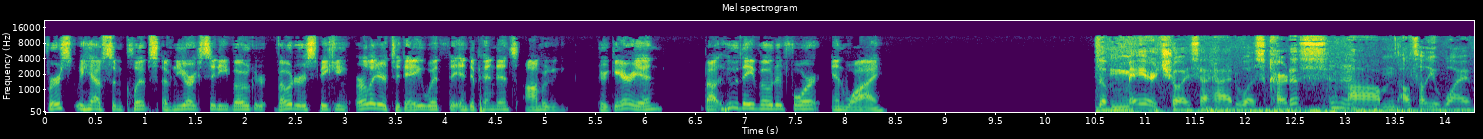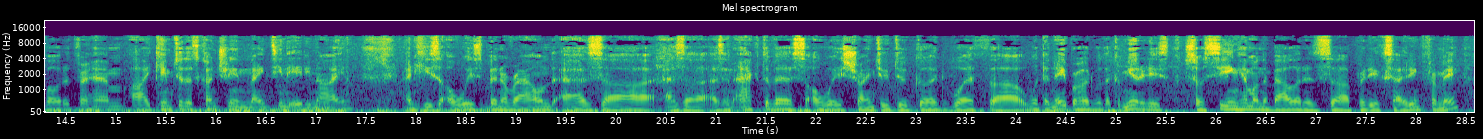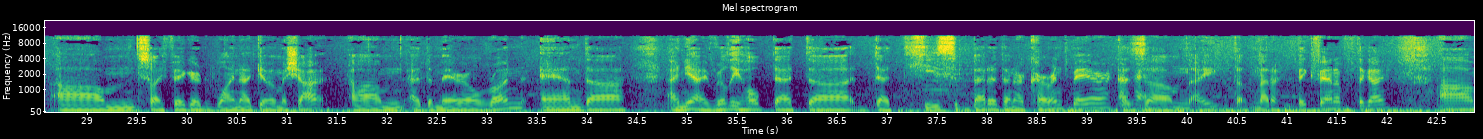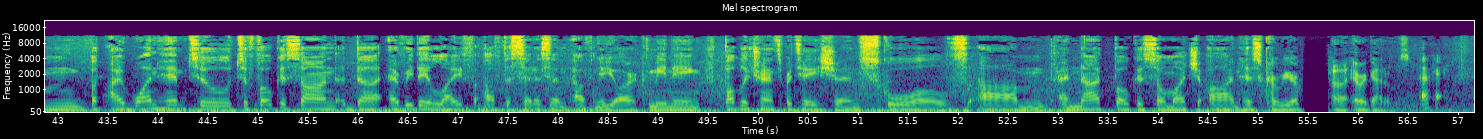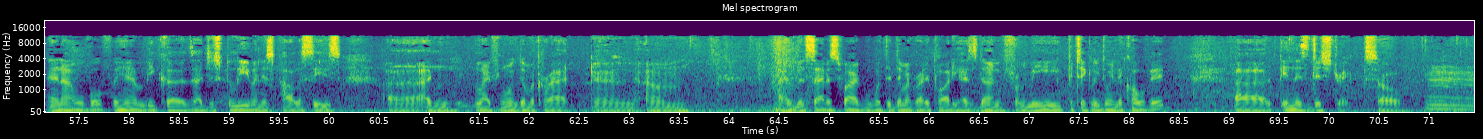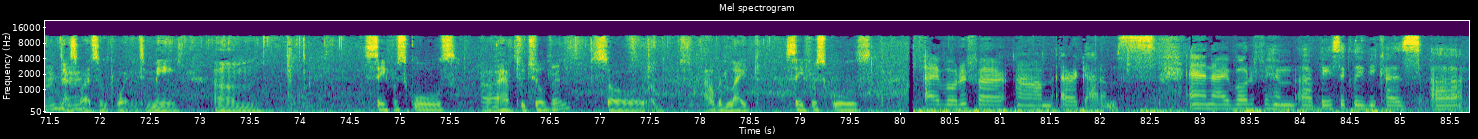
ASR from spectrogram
First, we have some clips of New York City voter, voters speaking earlier today with the Indypendent's Amba Guerguerian about who they voted for and why. The mayor choice I had was Curtis. Mm-hmm. Um, I'll tell you why I voted for him. I came to this country in 1989, and he's always been around as uh, as a, as an activist, always trying to do good with uh, with the neighborhood, with the communities. So seeing him on the ballot is uh, pretty exciting for me. Um, so I figured, why not give him a shot? Um, at the mayoral run, and uh, and yeah, I really hope that uh, that he's better than our current mayor because okay. um, I, am not a big fan of the guy, um, but I want him to to focus on the everyday life of the citizen of New York, meaning public transportation, schools, um, and not focus so much on his career. Uh, Eric Adams. Okay. And I will vote for him because I just believe in his policies. Uh, I'm a lifelong Democrat, and um, I've been satisfied with what the Democratic Party has done for me, particularly during the COVID, uh, in this district. So mm-hmm. that's why it's important to me. Um, safer schools. Uh, I have two children, so I would like safer schools. I voted for um, Eric Adams and I voted for him uh, basically because uh,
